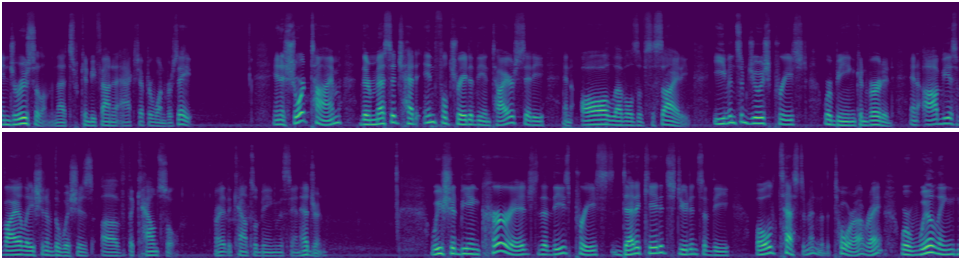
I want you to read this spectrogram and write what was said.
in Jerusalem, and that can be found in Acts chapter 1 verse 8. In a short time, their message had infiltrated the entire city and all levels of society. Even some Jewish priests were being converted, an obvious violation of the wishes of the council, right? The council being the Sanhedrin. We should be encouraged that these priests, dedicated students of the Old Testament, or the Torah, right, were willing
